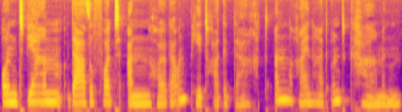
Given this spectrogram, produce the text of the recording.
Und wir haben da sofort an Holger und Petra gedacht, an Reinhard und Carmen,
